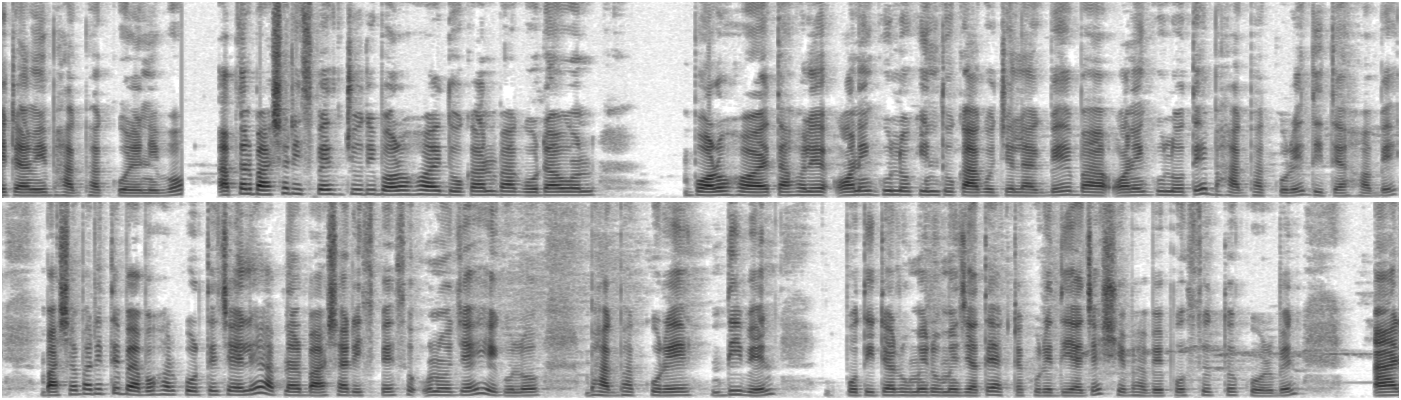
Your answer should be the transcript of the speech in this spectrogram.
এটা আমি ভাগ ভাগ করে নিব। আপনার বাসার স্পেস যদি বড় হয়, দোকান বা গোডাউন বড় হয়, তাহলে অনেকগুলো কিন্তু কাগজে লাগবে বা অনেকগুলোতে ভাগ ভাগ করে দিতে হবে। বাসা বাড়িতে ব্যবহার করতে চাইলে আপনার বাসার স্পেস অনুযায়ী এগুলো ভাগ ভাগ করে দিবেন। প্রতিটা রুমে রুমে যাতে একটা করে দেওয়া যায়, সেভাবে প্রস্তুত করবেন। আর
